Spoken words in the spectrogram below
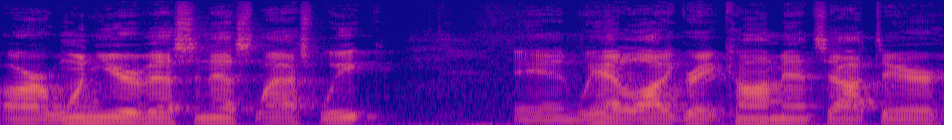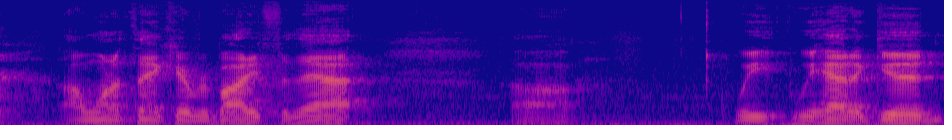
our one year of SNS last week and we had a lot of great comments out there. I want to thank everybody for that. Uh, we, we had a good,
